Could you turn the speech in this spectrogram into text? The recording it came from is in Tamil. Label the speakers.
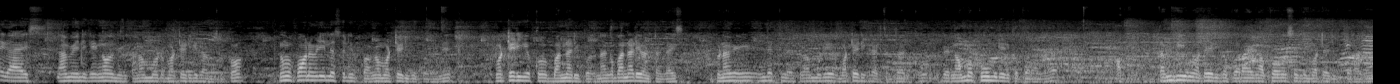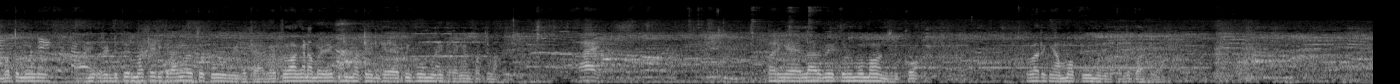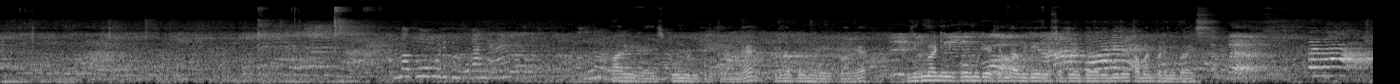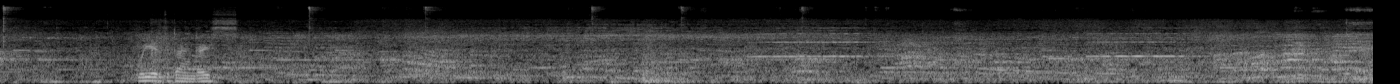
Speaker 1: ஹாய் காய்ஸ் நம்ம இன்றைக்கி எங்கே வந்திருக்கோம்? நம்ம மொட்டை அடிக்க தான் வந்திருக்கோம். நம்ம போன வெளியில் சொல்லியிருப்பாங்க மொட்டை அடிக்க போகிறோன்னு மொட்டை அடிக்க பண்ணாடி போகிறோம் நாங்கள் பண்ணாடி வந்துட்டோம் காய்ஸ் இப்போ நாங்கள் எந்த இடத்துல இருக்கலாம் முடிய மொட்டை அடிக்கிற இடத்துல தான் இருக்கோம். இப்போ எங்கள் அம்மா பூ முடி எடுக்க போகிறாங்க அப் தம்பி மொட்டை அடிக்க போகிறா எங்கள் அப்பாவும் சேர்ந்து மொட்டை அடிக்க போகிறாங்க மொத்தம் மூணு ரெண்டு பேர் மொட்டை அடிக்கிறாங்க ஒருத்தர் பூ எடுக்கிறாங்க. இப்போ வாங்க நம்ம எப்படி மொட்டை அடிக்கிற எப்படி பூ எடுக்கிறாங்கன்னு பார்க்கலாம். ஹாய் பாருங்கள் எல்லாருமே குடும்பமாக வந்திருக்கோம். பாருங்க அம்மா பூ முடி எடுக்கிறது பார்க்கலாம். பாருங்கள் கைஸ் பூ கொடுக்குறாங்க. இப்படி தான் பூமுடி வைப்பாங்க. இதுக்கு முன்னாடி நீங்கள் பூமுடி முடி வீடியோவில் சப்ஸ்கிரைப் பண்ணுங்க வீடியோ கமெண்ட் பண்ணுங்கள் பாய்ஸ் முடி எடுத்துட்டாங்க கைஸ்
